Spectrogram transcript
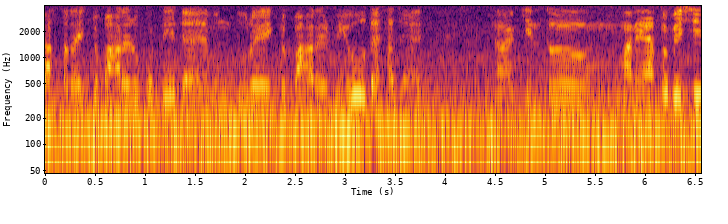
রাস্তাটা একটু পাহাড়ের উপর দিয়ে যায় এবং দূরে একটু পাহাড়ের ভিউ দেখা যায়। কিন্তু মানে এত বেশি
